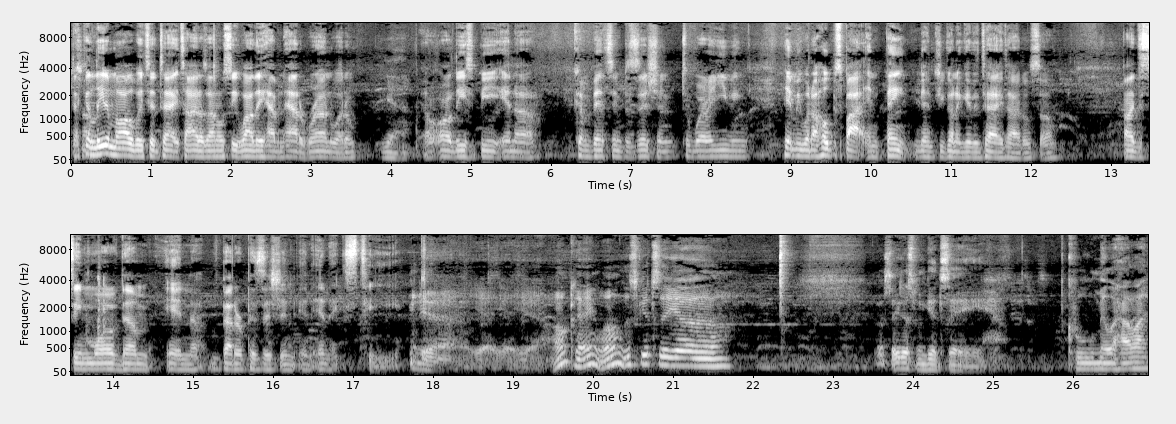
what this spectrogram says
That can lead them all the way to the tag titles. I don't see why they haven't had a run with them. Yeah. or, or at least be in a convincing position to where even hit me with a hope spot and think that you're gonna get the tag title. So I like to see more of them in better position in NXT. Yeah. Yeah. Yeah. Yeah. Okay. Well, this gets a. uh Let's say this one gets a cool Miller highlight.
